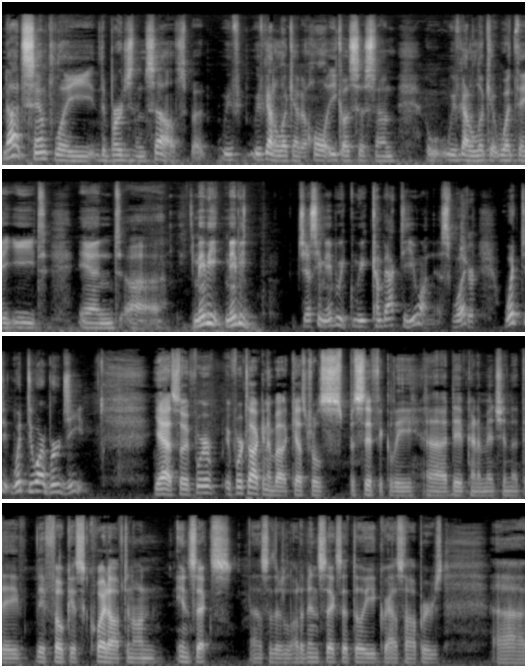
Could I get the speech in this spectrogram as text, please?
not simply the birds themselves, but we've we've got to look at a whole ecosystem. We've got to look at what they eat, and uh, maybe maybe Jesse, maybe we, we come back to you on this. What Sure. what do, what do our birds eat? Yeah, so if we're if we're talking about kestrels specifically, uh, Dave kind of mentioned that they they focus quite often on insects. Uh, so there's a lot of insects that they'll eat, grasshoppers, uh,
